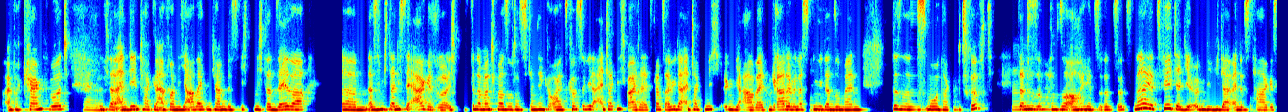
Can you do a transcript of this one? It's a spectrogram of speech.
einfach krank wird ja. und ich dann an dem Tag dann einfach nicht arbeiten kann, dass ich mich dann selber ähm, also ich mich da nicht sehr ärgere. Ich bin dann manchmal so, dass ich dann denke, oh, jetzt kommst du wieder einen Tag nicht weiter, jetzt kannst du wieder einen Tag nicht irgendwie arbeiten. Gerade wenn das irgendwie dann so mein Business-Montag betrifft, dann ist es immer schon so, oh, jetzt, jetzt, jetzt, ne, jetzt fehlt ja dir irgendwie wieder am Ende des Tages.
